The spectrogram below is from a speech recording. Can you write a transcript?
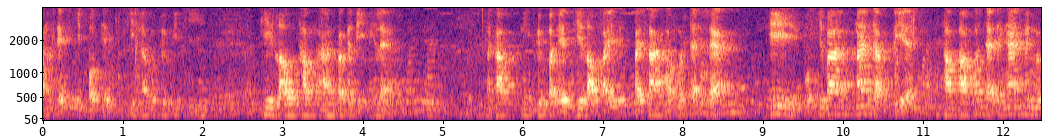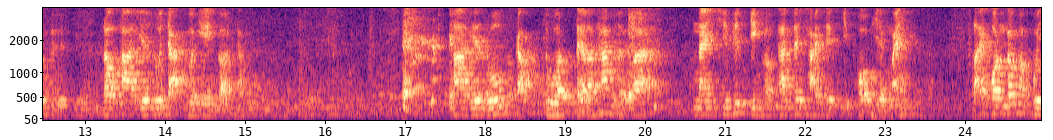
ของเศรษฐกิจพอเพียงจริงแล้วก็คือวิถีที่เราทำงานปกตินี่แหละนะครับ นี่คือประเด็นที่เราไปไปสร้างความเข้าใจและที่ผมคิดว่าน่าจะเปลี่ยนทำความเข้าใจได้ง่ายขึ้นก็คือ เราพาเรียนรู้จากตัวเองก่อนครับ พาเรียนรู้กับตัวแต่ละท่านเลยว่า ในชีวิตจริงของท่านได้ใช้เศรษฐกิจพอเพียงไหมหลายคนก็มาคุย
